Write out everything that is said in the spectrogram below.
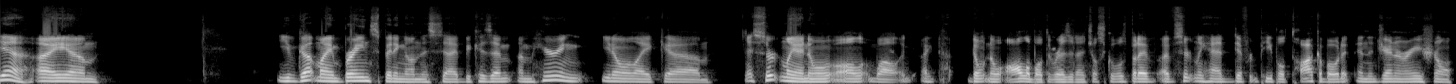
Yeah, I um you've got my brain spinning on this side because I'm I'm hearing, you know, like um certainly I know all well I don't know all about the residential schools but I've I've certainly had different people talk about it and the generational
